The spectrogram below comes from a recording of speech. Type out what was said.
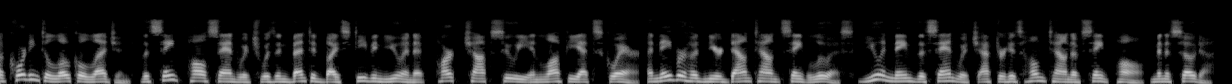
According to local legend, the St. Paul sandwich was invented by Stephen Yuen at Park Chop Suey in Lafayette Square, a neighborhood near downtown St. Louis. Yuen named the sandwich after his hometown of St. Paul, Minnesota.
